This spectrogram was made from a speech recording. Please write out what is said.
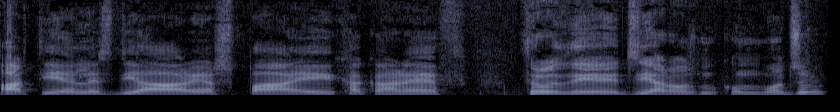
RTL SDR, AirSpy, HackRF through the GR Osmocom module.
